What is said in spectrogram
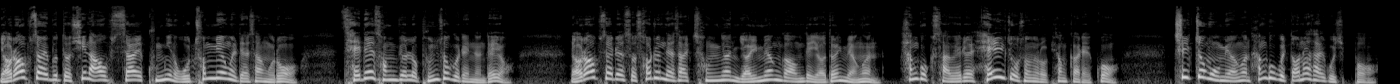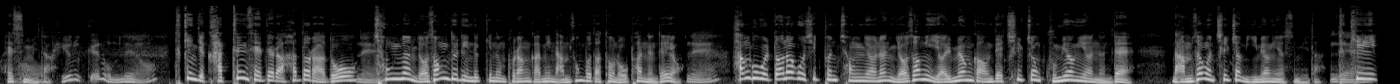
19살부터 59살 국민 5천 명을 대상으로 세대 성별로 분석을 했는데요. 19살에서 34살 청년 10명 가운데 8명은 한국 사회를 헬 조선으로 평가를 했고 7.5명은 한국을 떠나 살고 싶어 했습니다. 어, 비율이 꽤 높네요. 특히 이제 같은 세대라 하더라도 네. 청년 여성들이 느끼는 불안감이 남성보다 더 높았는데요. 네. 한국을 떠나고 싶은 청년은 여성이 10명 가운데 7.9명이었는데 남성은 7.2명이었습니다. 특히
